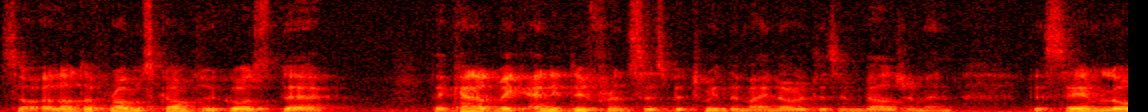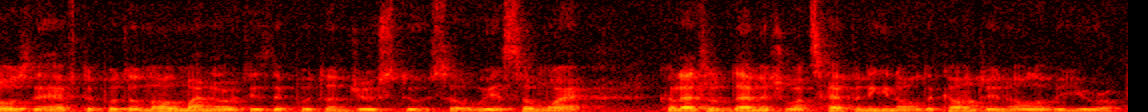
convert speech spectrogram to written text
So a lot of problems come because they cannot make any differences between the minorities in Belgium and the same laws they have to put on all minorities they put on Jews too. So we are somewhere collateral damage what's happening in all the country and all over Europe.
